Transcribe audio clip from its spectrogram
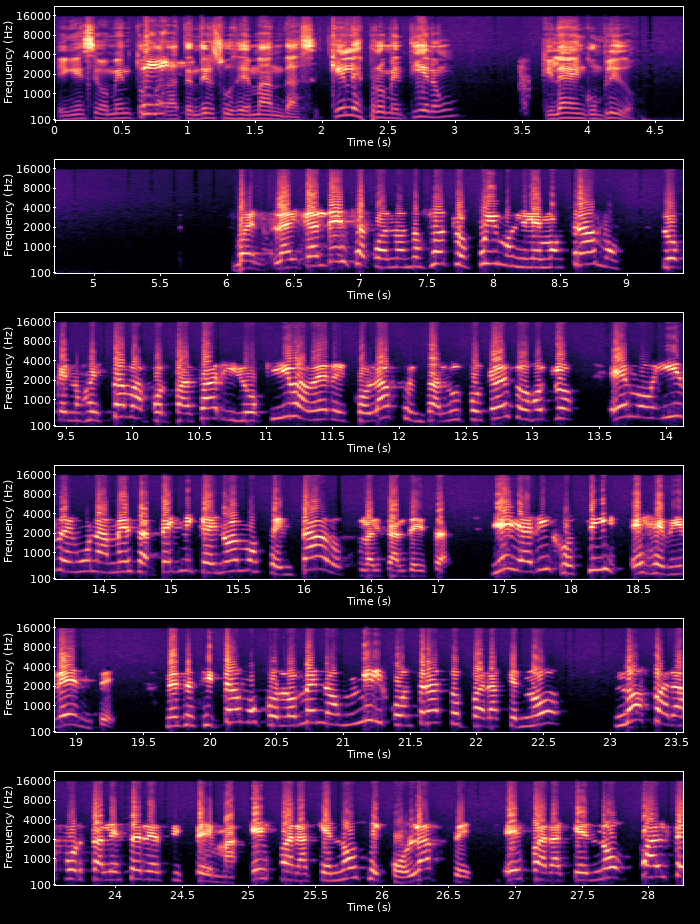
en ese momento para atender sus demandas. ¿Qué les prometieron que le hayan cumplido? Bueno, la alcaldesa cuando nosotros fuimos y le mostramos lo que nos estaba por pasar y lo que iba a haber el colapso en salud, porque nosotros hemos ido en una mesa técnica y no hemos sentado con la alcaldesa. Y ella dijo, sí, es evidente, necesitamos por lo menos mil contratos para que no, no para fortalecer el sistema, es para que no se colapse, es para que no falte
